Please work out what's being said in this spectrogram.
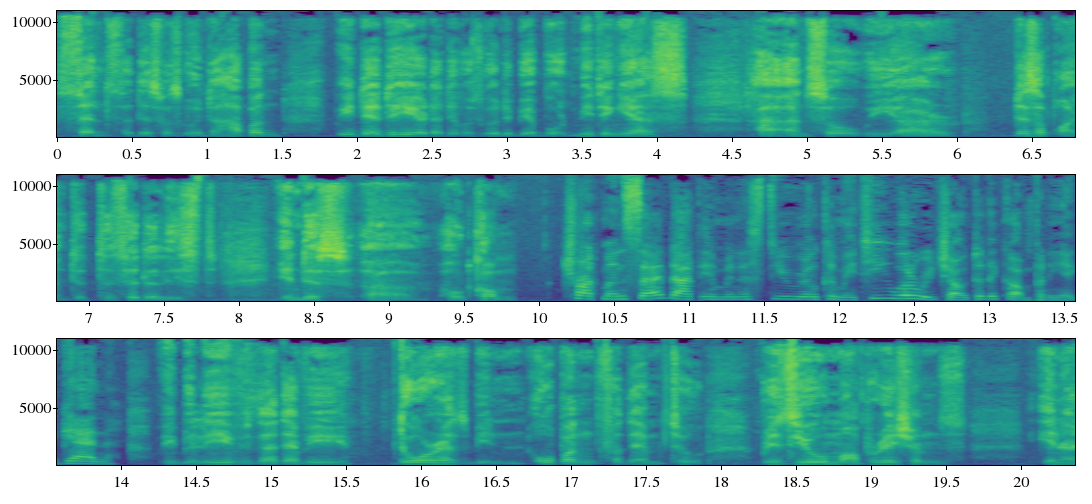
sense that this was going to happen. We did hear that there was going to be a board meeting, yes, uh, and so we are disappointed, to say the least, in this uh, outcome. Trotman said that a ministerial committee will reach out to the company again. We believe that every door has been opened for them to resume operations in a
